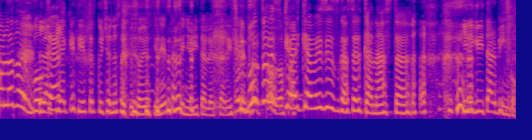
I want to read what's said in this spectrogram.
hablando de póker. La tía que sí está escuchando este episodio así de esta señorita lo está diciendo. El punto todo. es que hay que a veces hacer canasta. Y gritar bingo.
